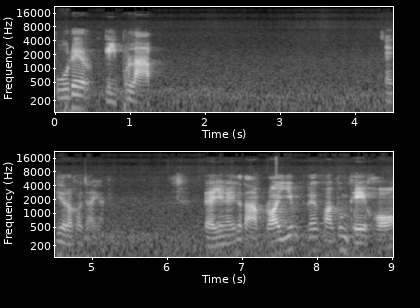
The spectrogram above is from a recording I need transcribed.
ปูด้วยกลีบกุหลาบอย่างที่เราเข้าใจกัน แต่ยังไงก็ตามรอยยิ้มและความทุ่มเทของ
